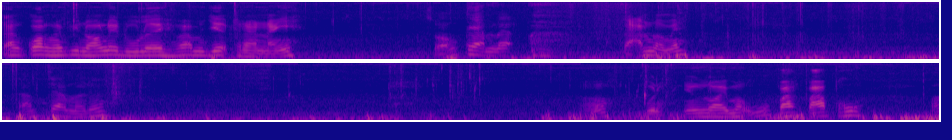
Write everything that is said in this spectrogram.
ตั้งกล้องให้พี่น้องได้ดูเลยว่ามันเยอะขนาดไหนสองแต้มแล้วสามหรอไหมสามแต้มแล้วเด้อเอาพูดนะยังลอยมาอู้ปลาปลาพงปลา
